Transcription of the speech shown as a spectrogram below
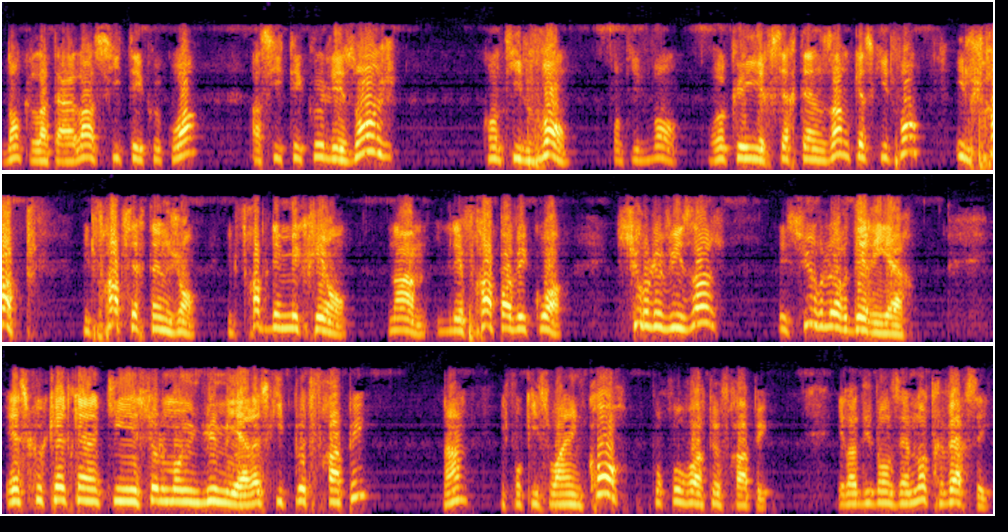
Donc, Allah Ta'ala a cité que quoi? A cité que les anges, quand ils vont, quand ils vont recueillir certaines âmes, qu'est-ce qu'ils font? Ils frappent. Ils frappent certains gens. Ils frappent les mécréants. Non, ils les frappent avec quoi? Sur le visage et sur leur derrière. Est-ce que quelqu'un qui est seulement une lumière, est-ce qu'il peut te frapper? Hein? Il faut qu'il soit un corps pour pouvoir te frapper. Il a dit dans un autre verset,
